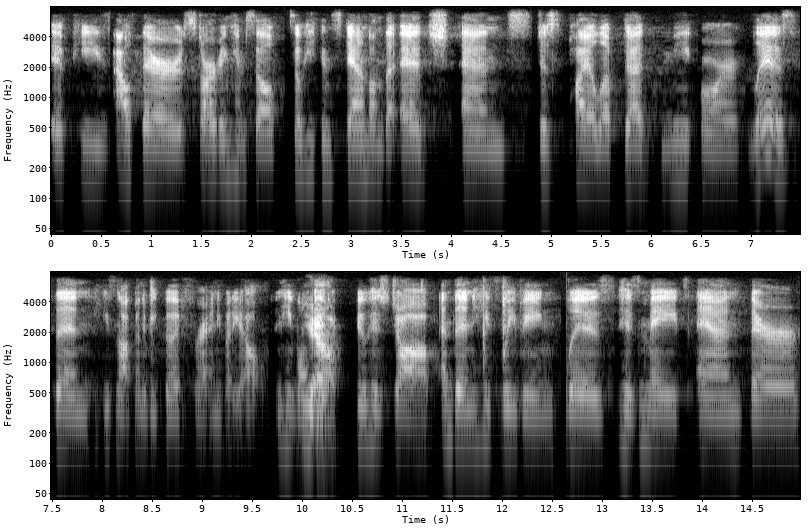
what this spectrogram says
If he's out there starving himself so he can stand on the edge and just pile up dead meat for Liz, then he's not going to be good for anybody else, and he won't Yeah. do his job. And then he's leaving Liz, his mate, and their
